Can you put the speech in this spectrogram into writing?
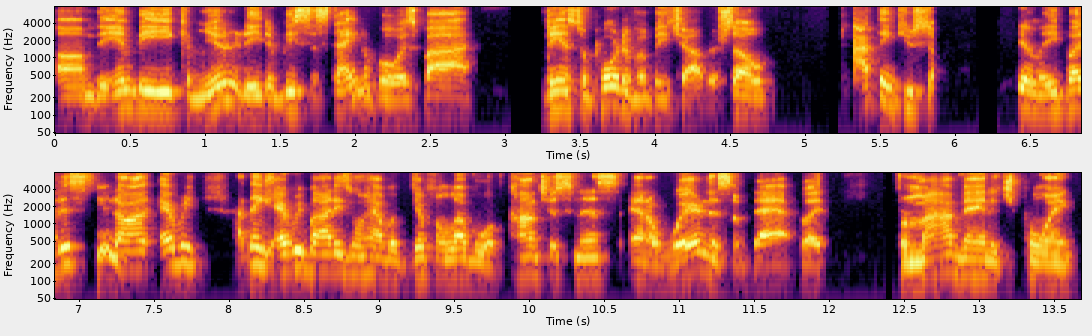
um, the MBE community to be sustainable is by being supportive of each other. So I think you start really, but it's you know every I think everybody's gonna have a different level of consciousness and awareness of that. But from my vantage point,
